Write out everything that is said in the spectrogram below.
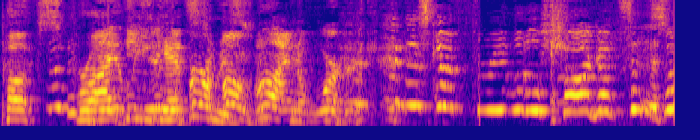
Puff spryly He's in gets the to wrong his line of work. He's got three little shotguns in his own.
